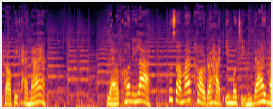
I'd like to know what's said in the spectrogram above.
ทรอปิคาน่าแล้วข้อนี้ล่ะ คุณสามารถถอดรหัสอีโมจินี้ได้ไหม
